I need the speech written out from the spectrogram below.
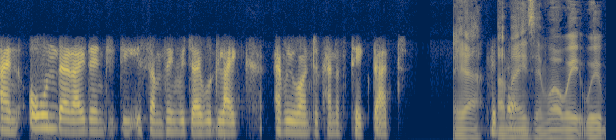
and own their identity is something which I would like everyone to kind of take that yeah, amazing. Well, we, we're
